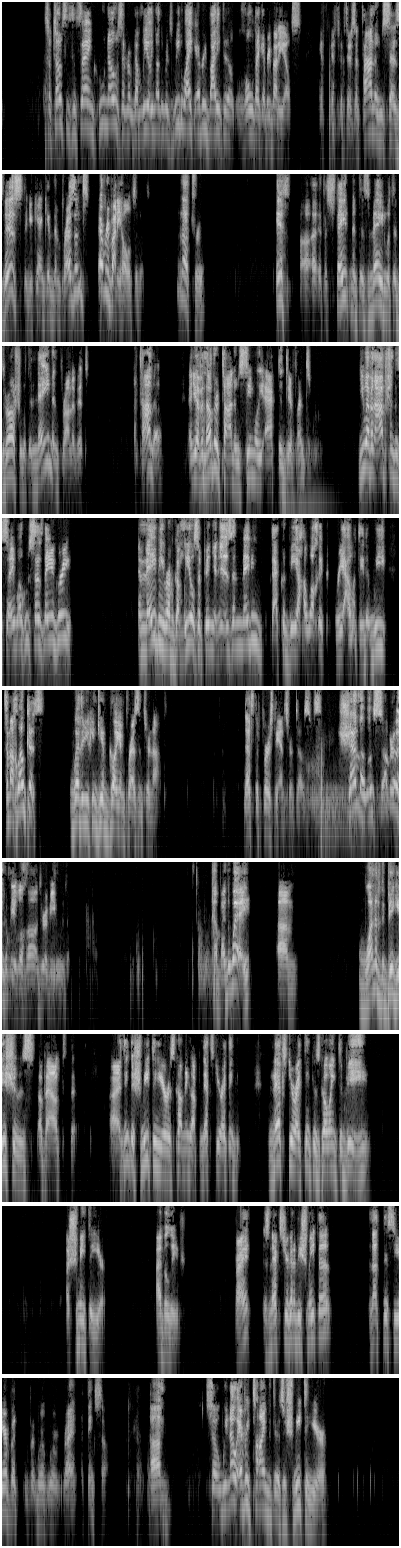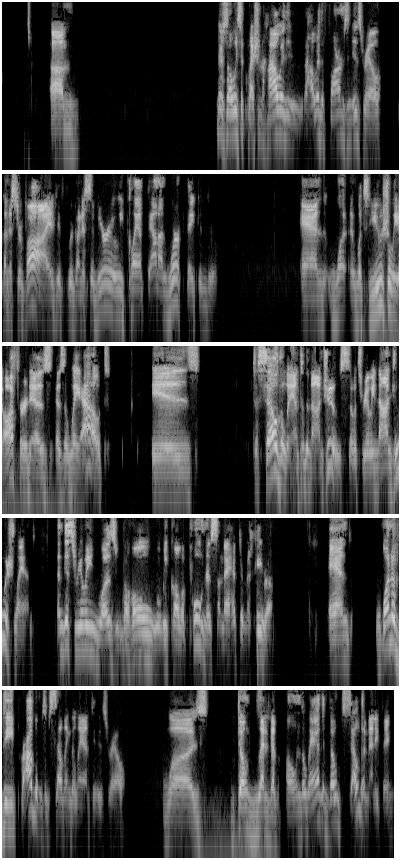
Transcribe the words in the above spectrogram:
So Tosfos is saying, who knows that Rav Gamliel? In other words, we'd like everybody to hold like everybody else. If, if, if there's a Tana who says this, that you can't give them presents, everybody holds it. Not true. If uh, if a statement is made with a drush with a name in front of it, a Tana, and you have another Tana who seemingly acted different, you have an option to say, well, who says they agree? And maybe Rav Gamliel's opinion is, and maybe that could be a halachic reality that we, it's a machlokas, whether you can give goyim presents or not. That's the first answer of Tosfos. Shema lo Rabbi Yehuda. Now, by the way, um, one of the big issues about, I think the Shemitah year is coming up next year. I think next year, I think is going to be a Shemitah year, I believe. Right? Is next year going to be Shemitah? Not this year, but, but we're, we're right. I think so. Um, so we know every time that there's a Shemitah year, um, there's always a question: How are the how are the farms in Israel going to survive if we're going to severely clamp down on work they can do? And what what's usually offered as as a way out is to sell the land to the non-Jews. So it's really non-Jewish land. And this really was the whole what we call a pulmus on the heter mechira. And one of the problems of selling the land to Israel was don't let them own the land and don't sell them anything.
